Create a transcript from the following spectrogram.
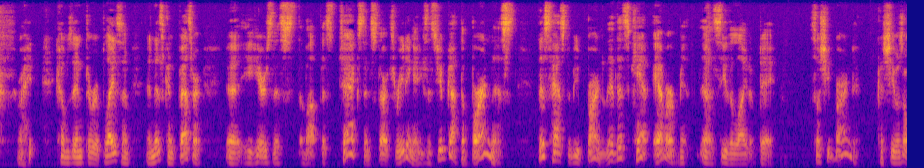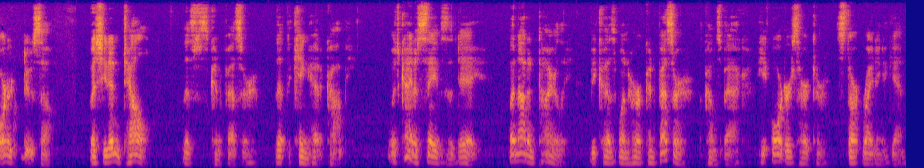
right, comes in to replace him, and this confessor, uh, he hears this about this text and starts reading it. He says, "You've got to burn this. This has to be burned. This can't ever uh, see the light of day." So she burned it because she was ordered to do so. But she didn't tell this confessor that the king had a copy, which kind of saves the day, but not entirely, because when her confessor comes back, he orders her to start writing again,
